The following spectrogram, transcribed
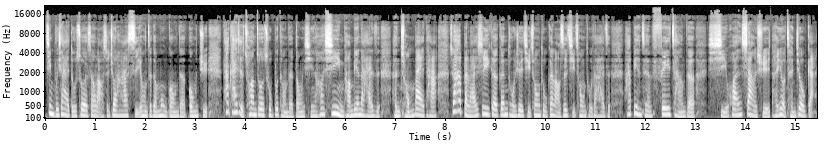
静不下来读书的时候，老师就让他使用这个木工的工具，他开始创作出不同的东西，然后吸引旁边的孩子很崇拜他。所以，他本来是一个跟同学起冲突、跟老师起冲突的孩子，他变成非常的喜欢上学，很有成就感。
